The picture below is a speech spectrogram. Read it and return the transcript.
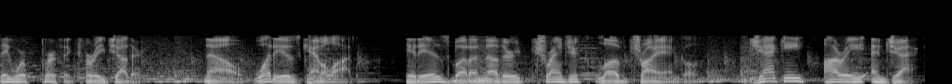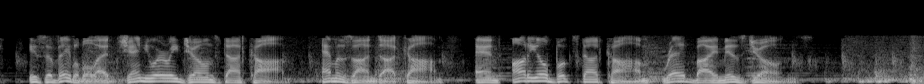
They were perfect for each other. Now, what is Camelot? It is but another tragic love triangle. Jackie, Ari, and Jack is available at januaryjones.com, amazon.com, and audiobooks.com, read by Ms. Jones.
